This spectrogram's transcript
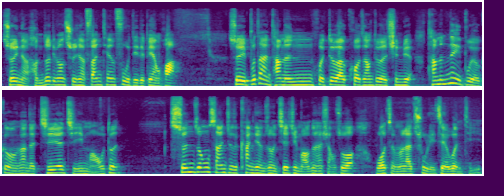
所以呢，很多地方出现翻天覆地的变化。所以不但他们会对外扩张、对外侵略，他们内部有各种各样的阶级矛盾。孙中山就是看见这种阶级矛盾，他想说：“我怎么来处理这些问题？”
